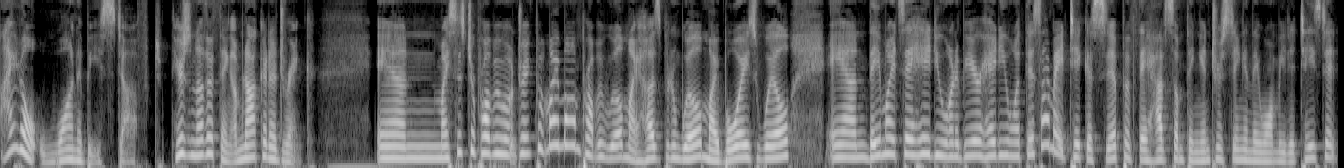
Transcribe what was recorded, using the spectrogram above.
I don't want to be stuffed. Here's another thing: I'm not going to drink. And my sister probably won't drink, but my mom probably will. My husband will. My boys will. And they might say, Hey, do you want a beer? Hey, do you want this? I might take a sip if they have something interesting and they want me to taste it.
